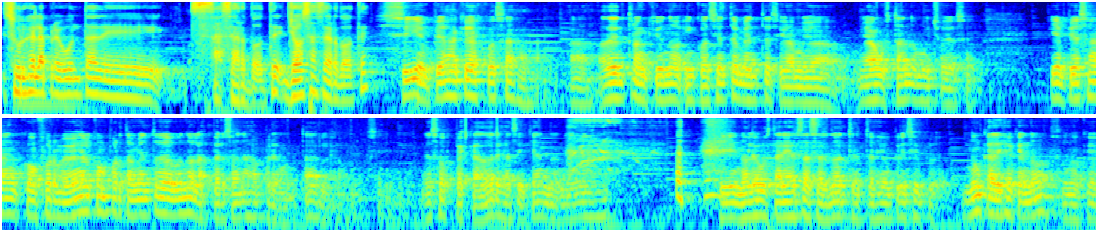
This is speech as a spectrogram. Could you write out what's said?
surge la pregunta de sacerdote, ¿yo sacerdote? Sí, empiezan aquellas cosas adentro, aunque uno inconscientemente se iba, me, iba, gustando mucho eso. Y empiezan, conforme ven el comportamiento de uno, las personas a preguntarle, esos pescadores así que andan, y no le gustaría el sacerdote, entonces en principio nunca dije que no, sino que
